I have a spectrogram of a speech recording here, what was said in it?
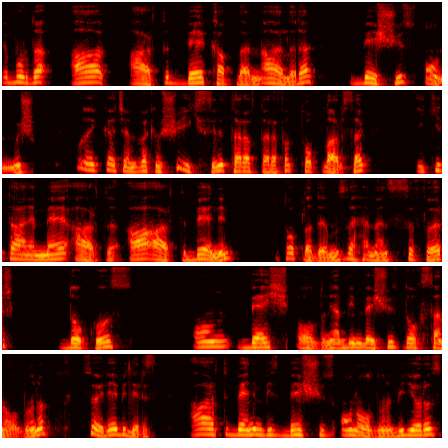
Ve burada A artı B kaplarının ağırlığı da 510'muş. Burada dikkat edeceğimiz bakın şu ikisini taraf tarafa toplarsak 2 tane M artı A artı B'nin topladığımızda hemen 0, 9, 15 olduğunu yani 1590 olduğunu söyleyebiliriz. A artı B'nin biz 510 olduğunu biliyoruz.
